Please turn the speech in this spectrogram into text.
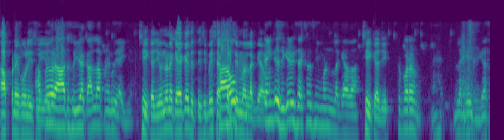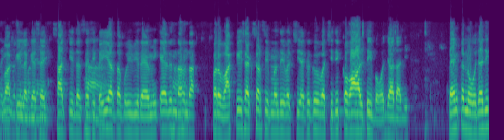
ਆਪਣੇ ਕੋਲ ਹੀ ਸੂਈ ਆਪਣੇ ਕੋਲ ਰਾਤ ਸੂਈ ਆ ਕੱਲ ਆਪਣੇ ਕੋਲ ਆਈ ਆ। ਠੀਕ ਹੈ ਜੀ ਉਹਨਾਂ ਨੇ ਕਹਿ ਕੇ ਦਿੱਤੀ ਸੀ ਬਈ ਉਹ ਸਿੰਮਨ ਲੱਗਿਆ ਵਾ। ਕਹਿੰਦੇ ਸੀਗੇ ਵੀ ਸੈਕਸਲ ਸੀਮਨ ਲੱਗਿਆ ਵਾ। ਠੀਕ ਹੈ ਜੀ। ਤੇ ਪਰ ਲੱਗਿਆ ਹੀ ਸੀਗਾ ਸਹੀ ਵਾਕਈ ਲੱਗਿਆ ਸੱਚ ਹੀ ਦੱਸਿਆ ਸੀ। ਕਈ ਵਾਰ ਤਾਂ ਕੋਈ ਵੀ ਰੈਮ ਹੀ ਕਹਿ ਦਿੰਦਾ ਹੁੰਦਾ ਪਰ ਵਾਕਈ ਸੈਕਸਰ ਸਿੰਮਨ ਦੀ ਵੱਛੀ ਆ ਕਿਉਂਕਿ ਵੱਛੀ ਦੀ ਕੁਆਲਿਟੀ ਬਹੁਤ ਜ਼ਿਆਦਾ ਜੀ। ਪਿੰਕ ਨੋਜ ਆ ਜੀ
